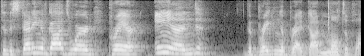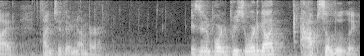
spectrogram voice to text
to the studying of God's word, prayer, and the breaking of bread, God multiplied unto their number. Is it important to preach the word of God? Absolutely.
